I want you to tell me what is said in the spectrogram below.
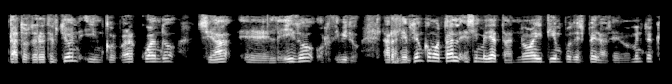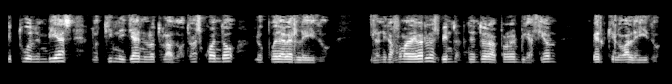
datos de recepción e incorporar cuando se ha eh, leído o recibido. La recepción como tal es inmediata, no hay tiempo de espera. En el momento en que tú lo envías, lo tiene ya en el otro lado. Entonces, cuando lo puede haber leído. Y la única forma de verlo es viendo dentro de la propia aplicación ver que lo ha leído.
